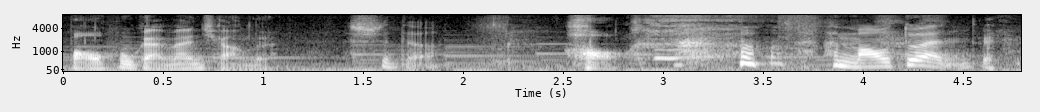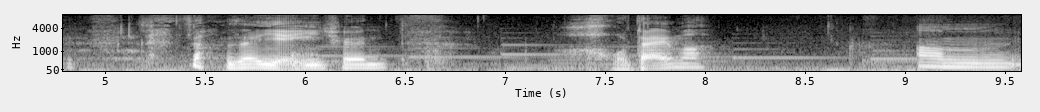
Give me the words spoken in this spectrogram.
保护感蛮强的。是的，好，很矛盾。这样在演艺圈好待吗？嗯，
